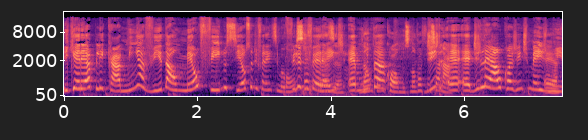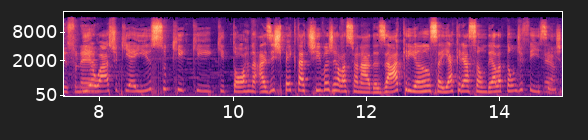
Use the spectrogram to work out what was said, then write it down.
e querer aplicar a minha vida ao meu filho, se eu sou diferente, se meu Com filho é certeza. diferente. É Não muita. tem como, isso não vai Des- funcionar. É, é desleal com a gente mesmo É. isso, né? E eu acho que é isso que, que, que torna as expectativas relacionadas à criança e à criação dela tão difíceis.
